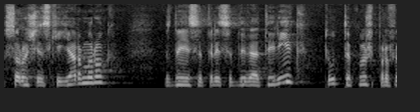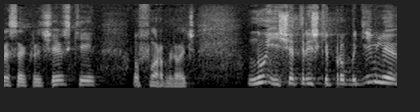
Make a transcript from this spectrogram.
Сорочинський ярмарок. Здається, 39-й рік. Тут також професор Кричевський оформлювач. Ну і ще трішки про будівлі.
